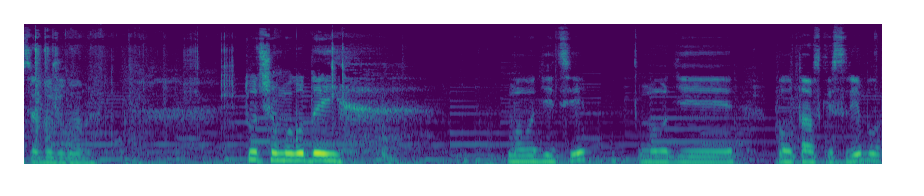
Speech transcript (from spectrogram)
Це дуже добре. Тут ще молодий, молоді ці, молоді полтавське срібло.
